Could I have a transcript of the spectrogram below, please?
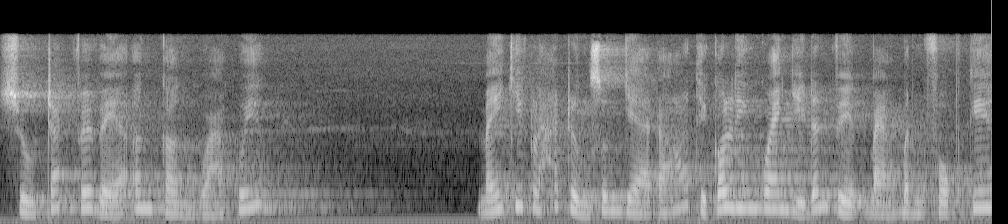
Sù trách với vẻ ân cần quả quyết. Mấy chiếc lá trường xuân già đó thì có liên quan gì đến việc bạn bình phục kia?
